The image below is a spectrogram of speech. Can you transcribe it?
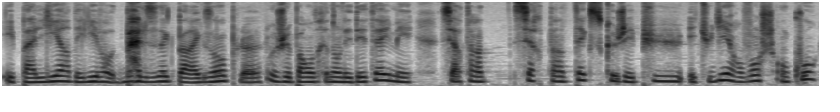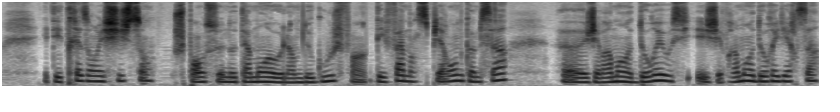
et pas lire des livres de Balzac par exemple. Je vais pas rentrer dans les détails, mais certains certains textes que j'ai pu étudier en revanche en cours étaient très enrichissants. Je pense notamment à Olympe de Gouges, des femmes inspirantes comme ça. Euh, j'ai vraiment adoré aussi, et j'ai vraiment adoré lire ça.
